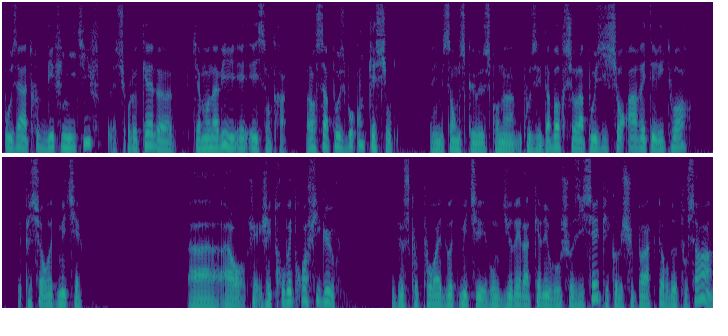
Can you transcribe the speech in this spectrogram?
poser un truc définitif sur lequel, qui à mon avis est, central. Alors, ça pose beaucoup de questions. Il me semble ce qu'on ce a posé. D'abord sur la position art et territoire, et puis sur votre métier. alors, j'ai trouvé trois figures de ce que pourrait être votre métier. Vous me direz laquelle vous choisissez, puis comme je ne suis pas acteur de tout ça,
